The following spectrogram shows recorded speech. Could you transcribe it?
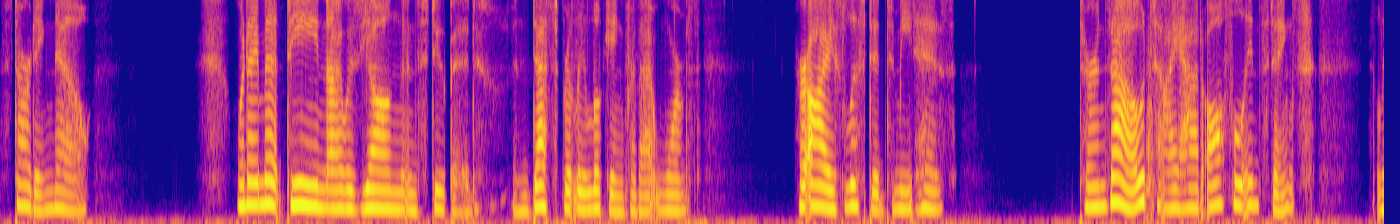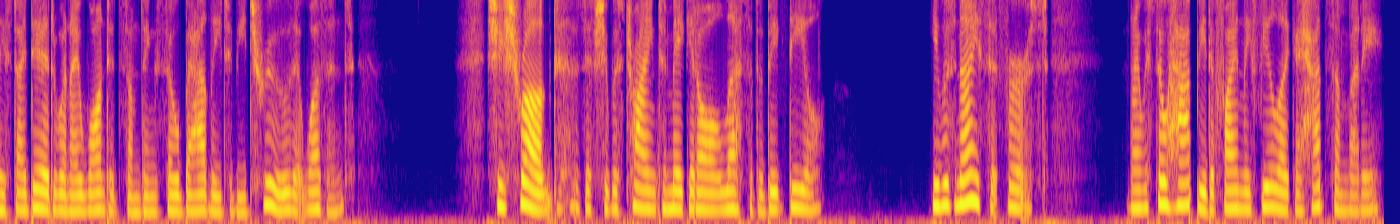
starting now. When I met Dean, I was young and stupid, and desperately looking for that warmth. Her eyes lifted to meet his. Turns out I had awful instincts. At least I did when I wanted something so badly to be true that wasn't. She shrugged as if she was trying to make it all less of a big deal. He was nice at first, and I was so happy to finally feel like I had somebody,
